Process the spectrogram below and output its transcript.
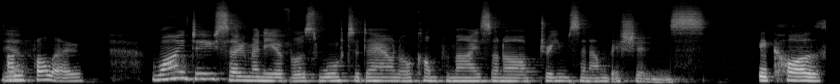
yeah. unfollow. Why do so many of us water down or compromise on our dreams and ambitions? Because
